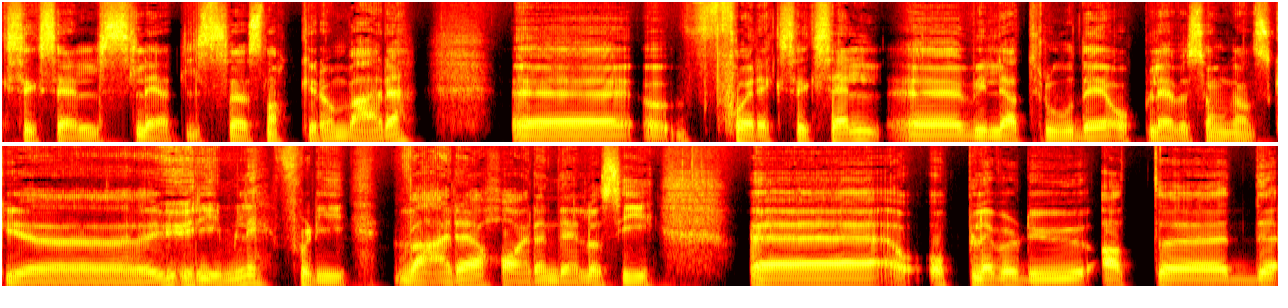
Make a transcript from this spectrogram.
XXLs ledelse snakker om været. Eh, For XXL eh, vil jeg tro det oppleves som ganske øh, urimelig, fordi været har en del å si. Opplever du at øh, det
